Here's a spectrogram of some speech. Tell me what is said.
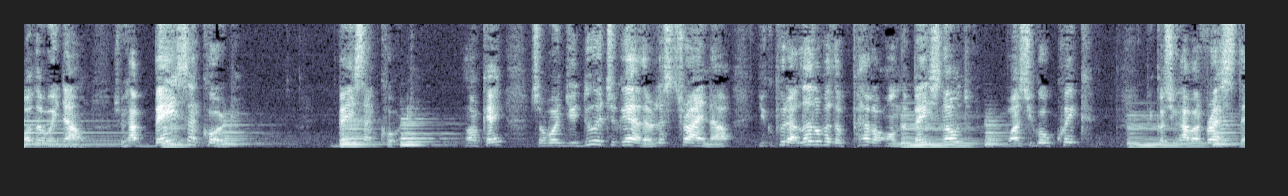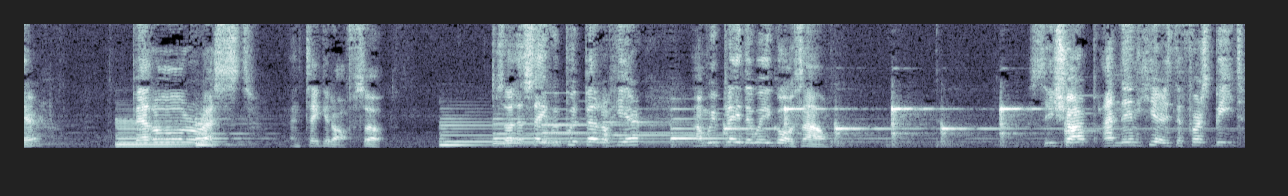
all the way down. So we have bass and chord, bass and chord. Okay, so when you do it together, let's try now. You can put a little bit of pedal on the bass note once you go quick because you have a rest there. Pedal rest and take it off. So, so let's say we put pedal here and we play the way it goes now. C sharp and then here is the first beat.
